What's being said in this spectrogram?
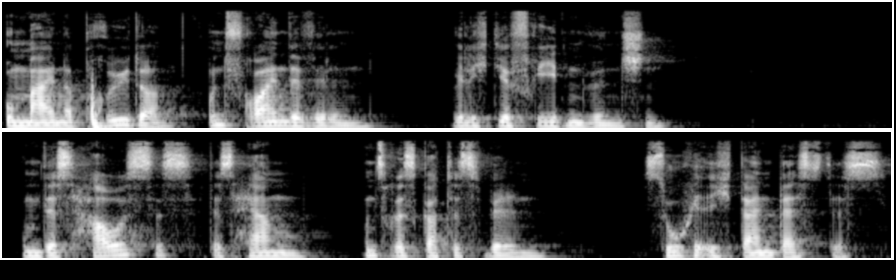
Um meiner Brüder und Freunde willen will ich dir Frieden wünschen. Um des Hauses des Herrn, unseres Gottes willen, suche ich dein Bestes.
